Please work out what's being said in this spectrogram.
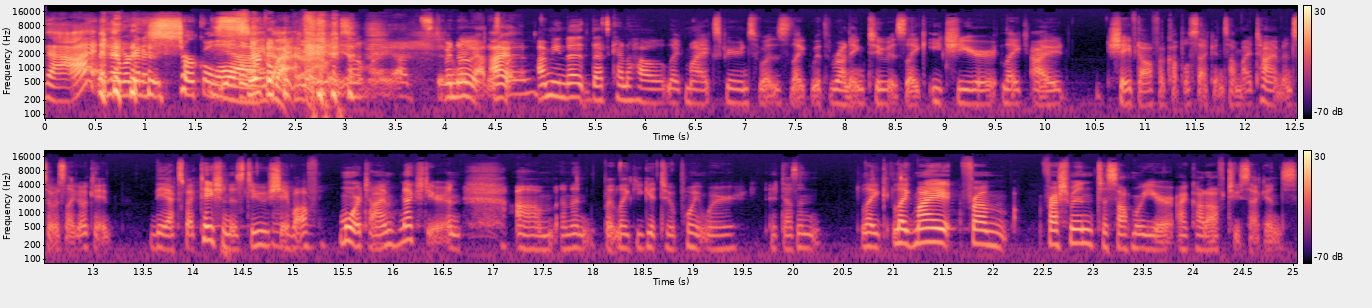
that," and then we're going to circle all Yeah. the way Circle back. back. Yeah, yeah, yeah. My god, still but no, work out as I. I mean that that's kind of how like my experience was like with running too. Is like each year, like I shaved off a couple seconds on my time, and so it's like okay, the expectation is to shave Mhm. off more time next year, and um and then but like you get to a point where it doesn't like like my from freshman to sophomore year I cut off two seconds,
